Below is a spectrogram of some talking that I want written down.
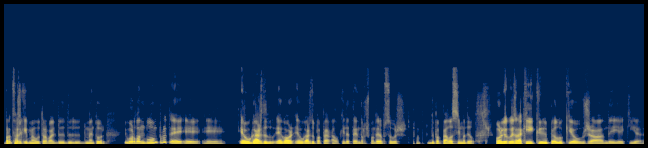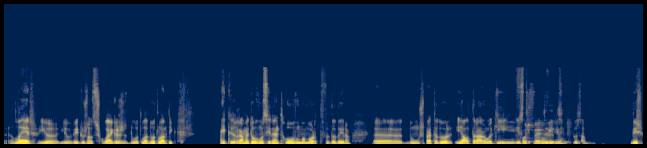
pronto, faz aqui o trabalho de, de, de mentor. E o Orlando Bloom, pronto, é, é, é, é o gajo do, é, o- é o gajo do papel que ainda tem de responder a pessoas de papel acima dele. A única coisa aqui que, pelo que eu já andei aqui a, ler e a, e a ouvir dos nossos colegas do outro lado do Atlântico, é que realmente houve um acidente, houve uma morte verdadeira eh, de um espectador e alteraram aqui E foste tipo ver o de vídeo? situação. Diz?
